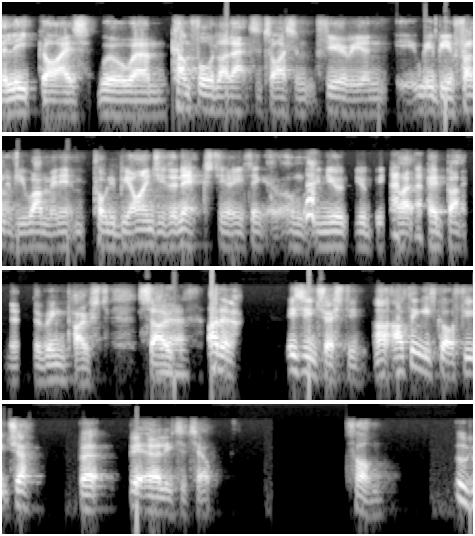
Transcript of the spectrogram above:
elite guys will um, come forward like that to Tyson Fury, and he'd be in front of you one minute and probably behind you the next. You know, you think, oh, and you, you'd be like headbutting the, the ring post. So yeah. I don't know. It's interesting. I, I, think he's got a future, but a bit early to tell. Tom. I'm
